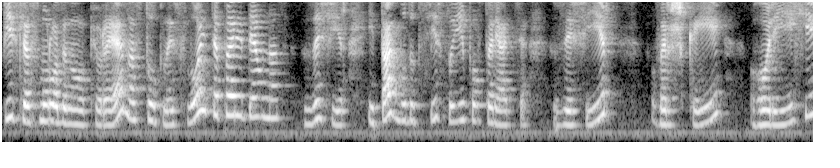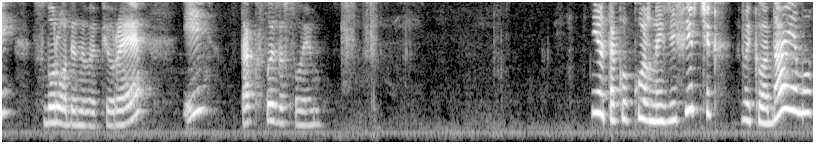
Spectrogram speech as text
Після смородиного пюре наступний слой тепер йде у нас зефір. І так будуть всі слої повторятися: зефір, вершки, горіхи, смородинове пюре і так слой за слоєм. І отако кожний зефірчик викладаємо.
